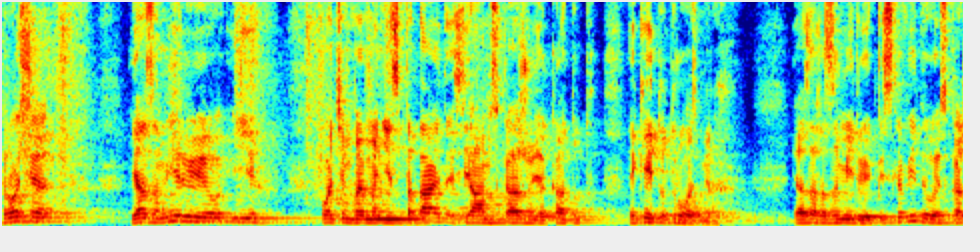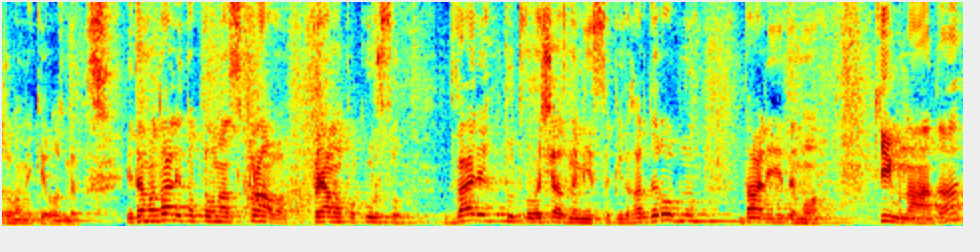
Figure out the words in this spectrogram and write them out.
Коротше, я замірюю і потім ви мені спитаєтесь, я вам скажу, яка тут, який тут розмір. Я зараз замірюю після відео і скажу вам, який розмір. Йдемо далі. Тобто у нас справа прямо по курсу двері. Тут величезне місце під гардеробну. Далі йдемо кімната,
